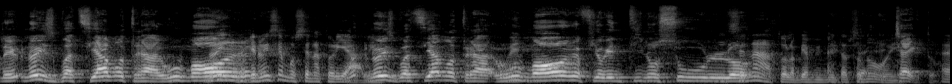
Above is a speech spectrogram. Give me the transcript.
Ne- Noi sguazziamo tra Noi- rumor... perché noi siamo senatoriali. Noi sguazziamo tra rumor, Fiorentino Sullo. il Senato l'abbiamo inventato Cioè, noi. Certo, Eh.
